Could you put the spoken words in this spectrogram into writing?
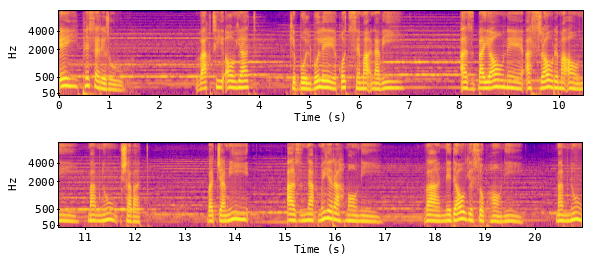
ای پسر روح وقتی آید که بلبل قدس معنوی از بیان اسرار معانی ممنوع شود و جمیع از نقمه رحمانی و ندای سبحانی ممنوع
